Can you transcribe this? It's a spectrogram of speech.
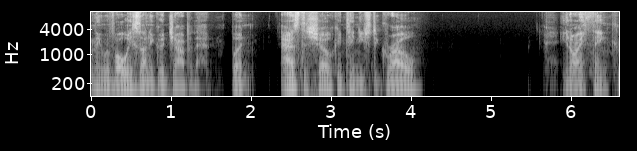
I think we've always done a good job of that. But as the show continues to grow, you know, I think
